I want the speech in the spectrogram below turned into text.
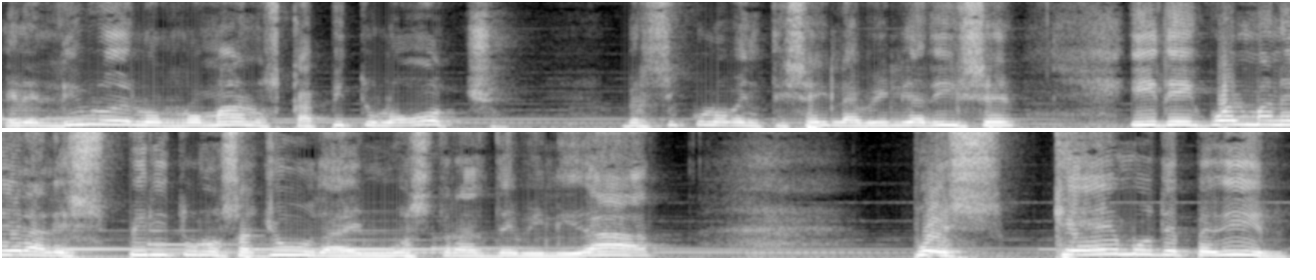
En el libro de los Romanos capítulo 8, versículo 26, la Biblia dice, y de igual manera el Espíritu nos ayuda en nuestra debilidad, pues ¿qué hemos de pedir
